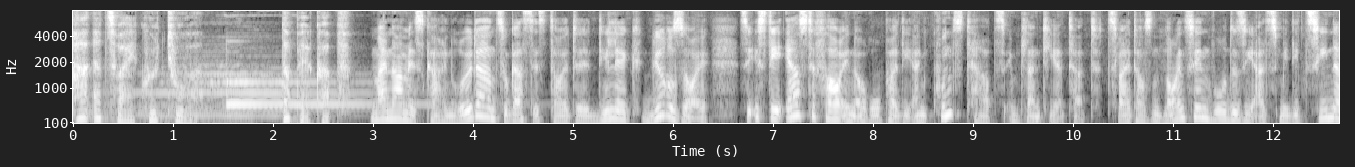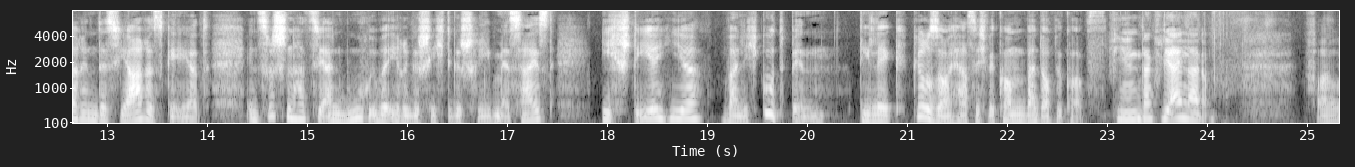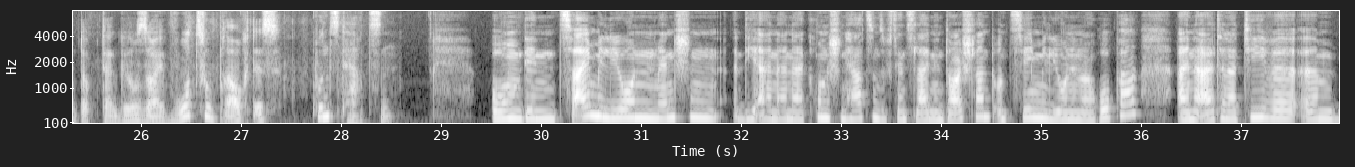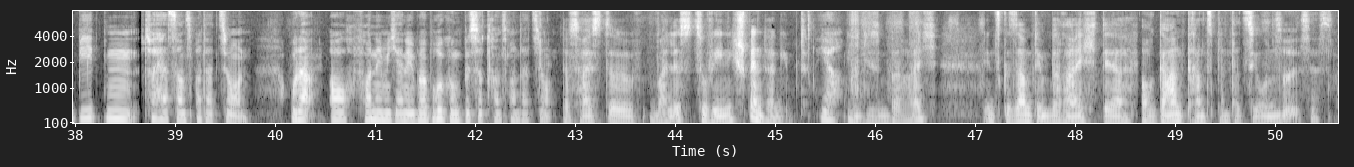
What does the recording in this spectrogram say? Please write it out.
HR2 Kultur. Doppelkopf. Mein Name ist Karin Röder und zu Gast ist heute Dilek Gürsoy. Sie ist die erste Frau in Europa, die ein Kunstherz implantiert hat. 2019 wurde sie als Medizinerin des Jahres geehrt. Inzwischen hat sie ein Buch über ihre Geschichte geschrieben. Es heißt Ich stehe hier, weil ich gut bin. Dilek Gürsoy, herzlich willkommen bei Doppelkopf. Vielen Dank für die Einladung. Frau Dr. Gürsoy, wozu braucht es Kunstherzen? Um den zwei Millionen Menschen, die an einer chronischen Herzinsuffizienz leiden in Deutschland und zehn Millionen in Europa, eine Alternative ähm, bieten zur Herztransplantation. Oder auch vornehmlich eine Überbrückung bis zur Transplantation. Das heißt, äh, weil es zu wenig Spender gibt ja. in diesem Bereich, insgesamt im Bereich der Organtransplantationen. So ist es.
